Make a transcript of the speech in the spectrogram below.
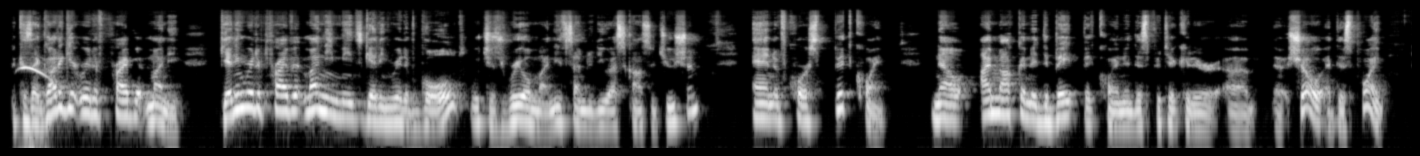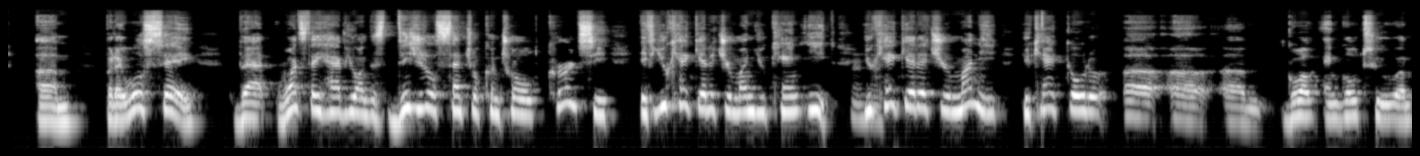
because I got to get rid of private money. Getting rid of private money means getting rid of gold, which is real money. It's under the US Constitution. And of course, Bitcoin. Now, I'm not going to debate Bitcoin in this particular uh, uh, show at this point. Um, but I will say that once they have you on this digital central controlled currency, if you can't get at your money, you can't eat. Mm-hmm. You can't get at your money, you can't go to uh, uh, um, go out and go to um,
